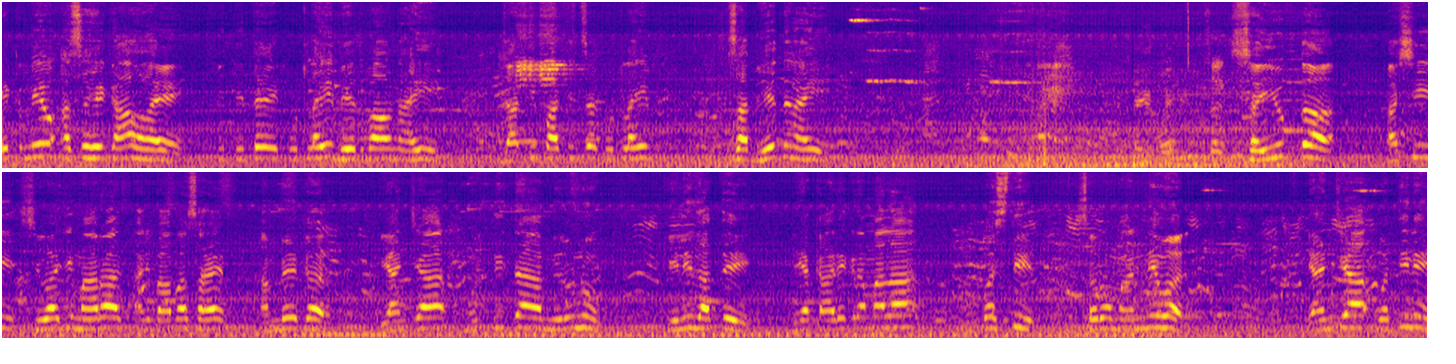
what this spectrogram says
एकमेव असं हे गाव आहे की तिथे कुठलाही भेदभाव नाही. जातीपातीचा कुठलाही असा भेद नाही. संयुक्त अशी शिवाजी महाराज आणि बाबासाहेब आंबेडकर यांच्या मूर्तीचा मिरवणूक केली जाते. या कार्यक्रमाला उपस्थित सर्व मान्यवर यांच्या वतीने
